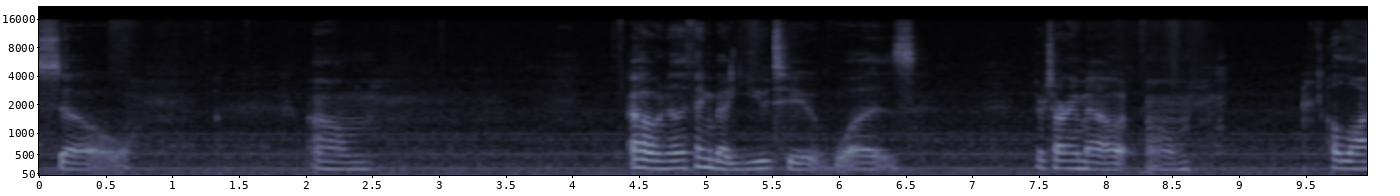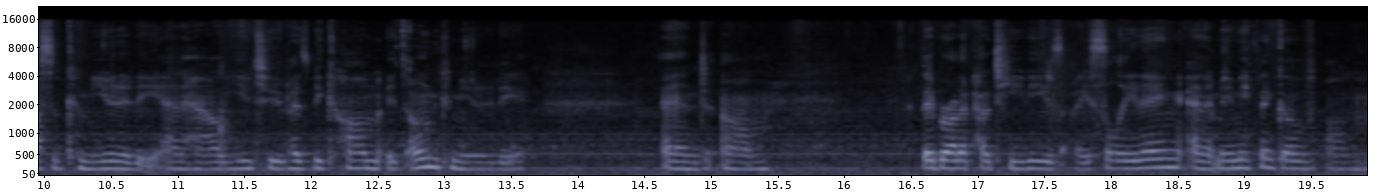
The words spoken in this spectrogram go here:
So um, oh, another thing about YouTube was they're talking about um, a loss of community and how YouTube has become its own community. And um, they brought up how TV is isolating, and it made me think of um,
